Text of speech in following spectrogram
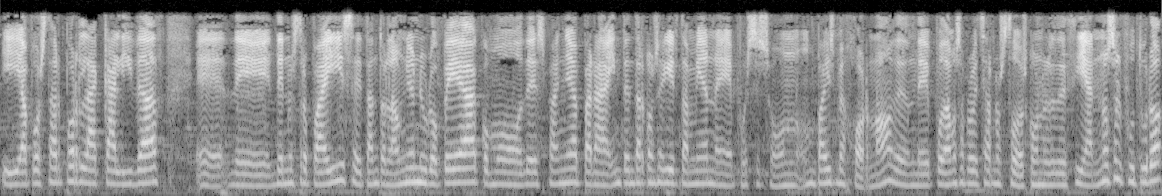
y apostar por la calidad de, de, nuestro país, tanto en la Unión Europea como de España, para intentar conseguir también, pues eso, un, un, país mejor, ¿no? De donde podamos aprovecharnos todos, como nos decía. No es el futuro,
